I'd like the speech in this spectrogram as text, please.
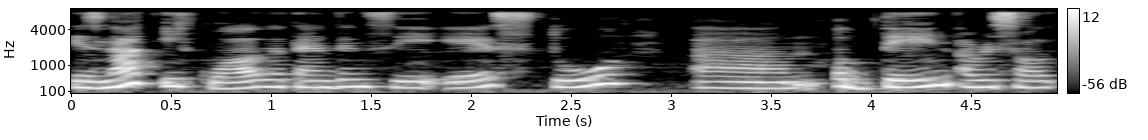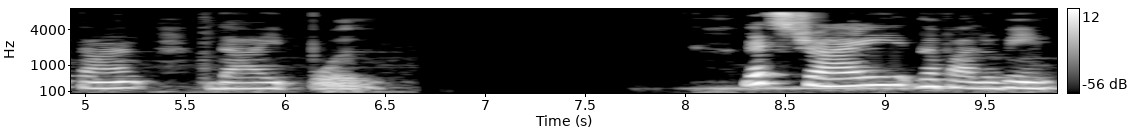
is not equal, the tendency is to um, obtain a resultant dipole. Let's try the following.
